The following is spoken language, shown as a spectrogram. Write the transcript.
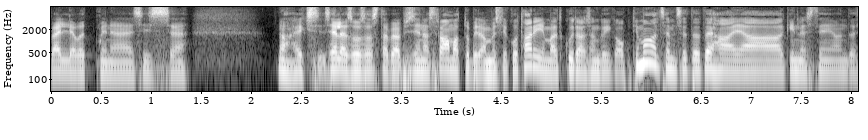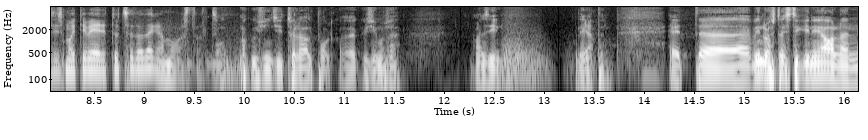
väljavõtmine siis noh, eks selles osas ta peab siis ennast raamatupidamislikult harima, et kuidas on kõige optimaalsem seda teha ja kindlasti on ta siis motiveeritud seda tegema vastavalt. ma küsin siit ülevalt poolt ka ühe küsimuse ma olen siin, leiutan. et äh, minu arust hästi geniaalne on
